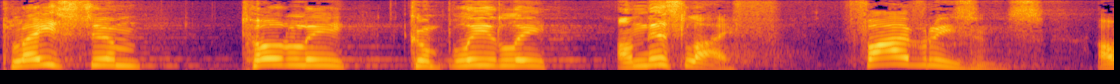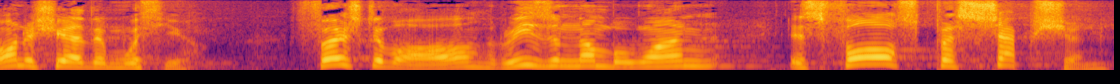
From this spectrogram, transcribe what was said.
place them totally, completely on this life. Five reasons. I want to share them with you. First of all, reason number one is false perception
